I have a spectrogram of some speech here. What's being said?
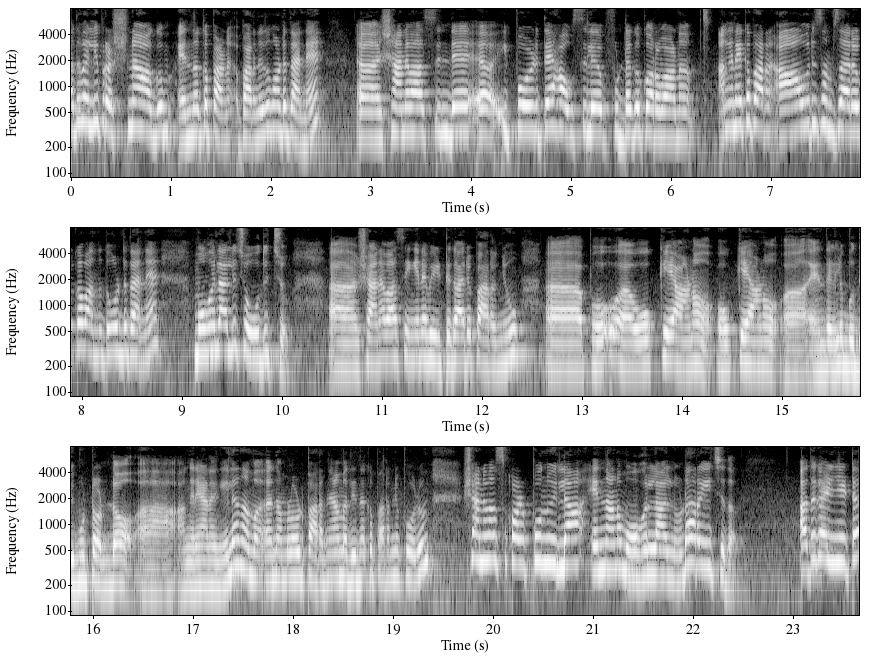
അത് വലിയ പ്രശ്നമാകും എന്നൊക്കെ പറഞ്ഞത് പറഞ്ഞതുകൊണ്ട് തന്നെ ഷാനവാസിന്റെ ഇപ്പോഴത്തെ ഹൗസിൽ ഫുഡൊക്കെ കുറവാണ് അങ്ങനെയൊക്കെ പറ ആ ഒരു സംസാരമൊക്കെ വന്നതുകൊണ്ട് തന്നെ മോഹൻലാൽ ചോദിച്ചു. ഷാനവാസ് ഇങ്ങനെ വീട്ടുകാർ പറഞ്ഞു അപ്പോൾ ഓക്കെ ആണോ ഓക്കെ ആണോ എന്തെങ്കിലും ബുദ്ധിമുട്ടുണ്ടോ അങ്ങനെയാണെങ്കിൽ നമ്മളോട് പറഞ്ഞാൽ മതി എന്നൊക്കെ പറഞ്ഞപ്പോഴും ഷാനവാസ് കുഴപ്പമൊന്നുമില്ല എന്നാണ് മോഹൻലാലിനോട് അറിയിച്ചത്. അത് കഴിഞ്ഞിട്ട്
